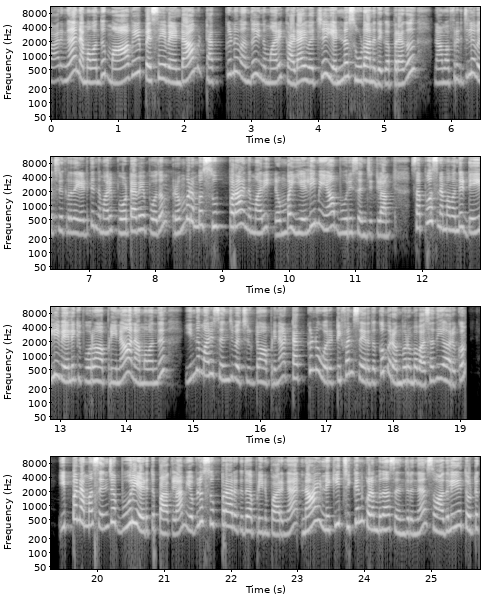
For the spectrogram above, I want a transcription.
பாருங்கள் நம்ம வந்து மாவே பிசைய வேண்டாம். டக்குன்னு வந்து இந்த மாதிரி கடாய் வச்சு எண்ணெய் சூடானதுக்கு பிறகு நாம் ஃப்ரிட்ஜில் வச்சுருக்கிறத எடுத்து இந்த மாதிரி போட்டாவே போதும். ரொம்ப ரொம்ப சூப்பராக இந்த மாதிரி ரொம்ப எளிமையாக பூரி செஞ்சுக்கலாம். சப்போஸ் நம்ம வந்து டெய்லி வேலைக்கு போகிறோம் அப்படின்னா நம்ம வந்து இந்த மாதிரி செஞ்சு வச்சுக்கிட்டோம் அப்படின்னா டக்குன்னு ஒரு டிஃபன் செய்கிறதுக்கும் ரொம்ப ரொம்ப வசதியாக இருக்கும். இப்போ நம்ம செஞ்ச பூரி எடுத்து பார்க்கலாம். எவ்வளோ சூப்பராக இருக்குது அப்படின்னு பாருங்கள் நான் இன்னைக்கு சிக்கன் குழம்பு தான் செஞ்சுருந்தேன். ஸோ அதுலேயே தொட்டு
